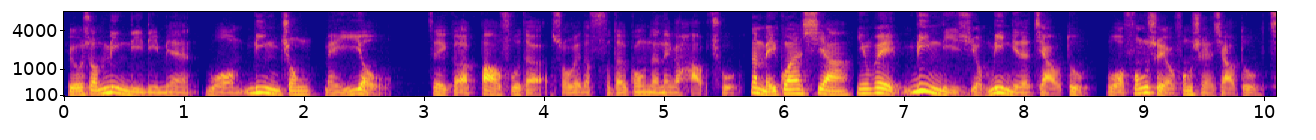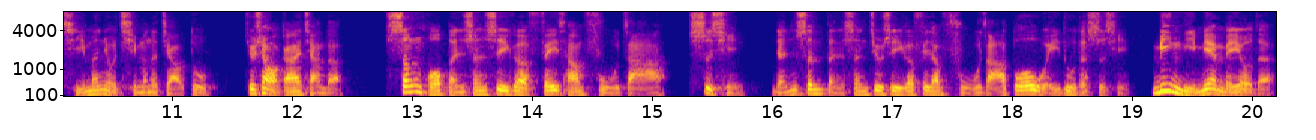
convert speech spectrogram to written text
比如说命理里面我命中没有。这个暴富的所谓的福德宫的那个好处，那没关系啊，因为命理有命理的角度，我风水有风水的角度，奇门有奇门的角度。就像我刚才讲的，生活本身是一个非常复杂事情，人生本身就是一个非常复杂多维度的事情，命里面没有的，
